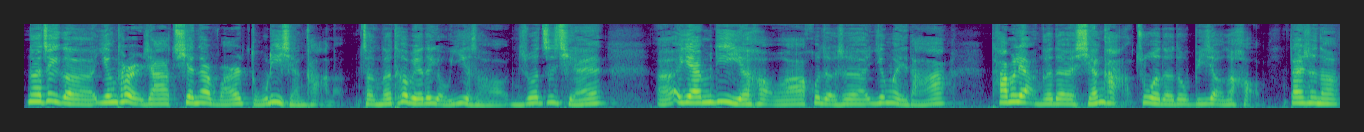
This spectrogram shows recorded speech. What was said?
那这个英特尔家现在玩独立显卡了，整的特别的有意思哈。你说之前。呃，AMD 也好啊，或者是英伟达，他们两个的显卡做的都比较的好，但是呢，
